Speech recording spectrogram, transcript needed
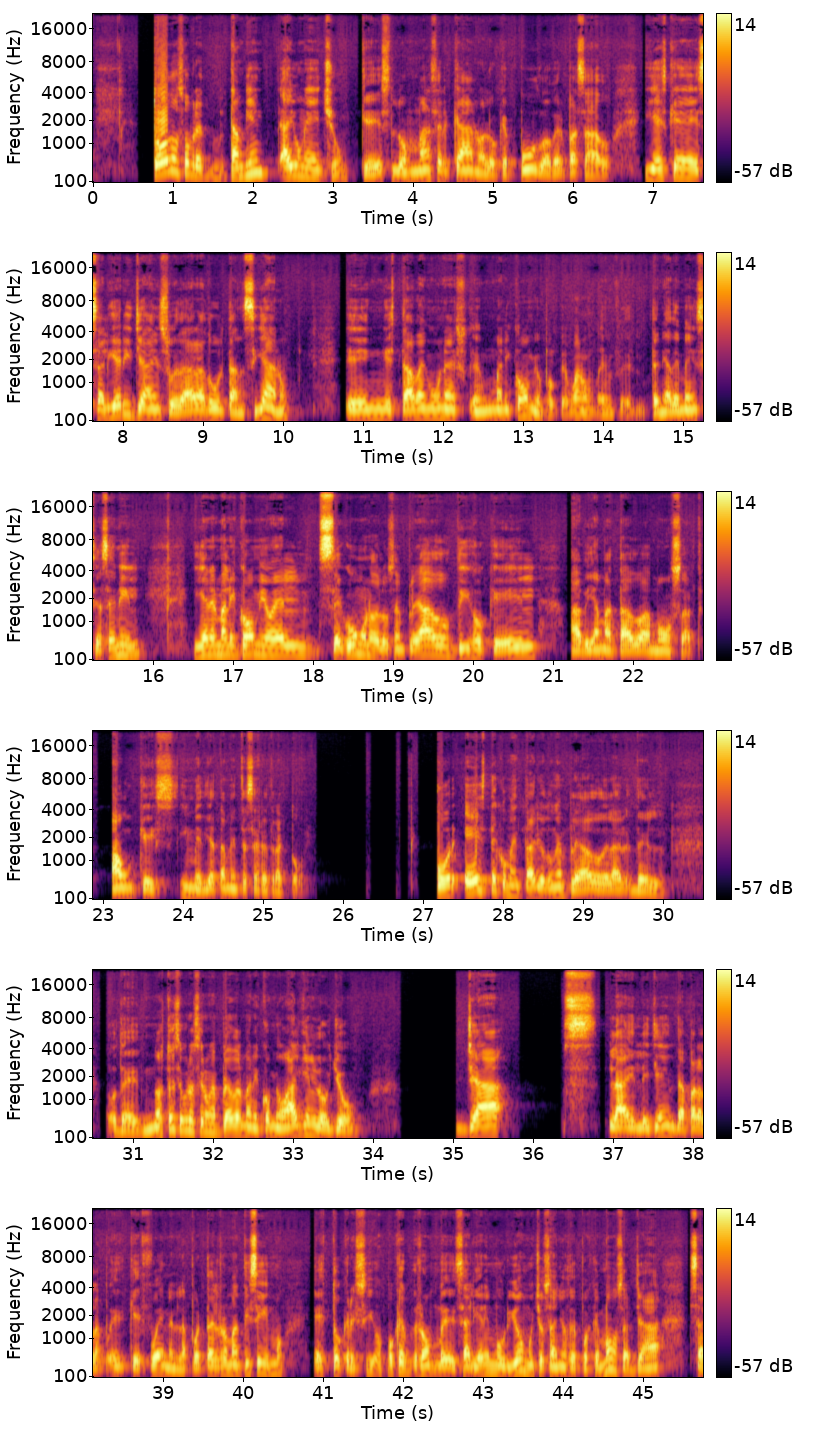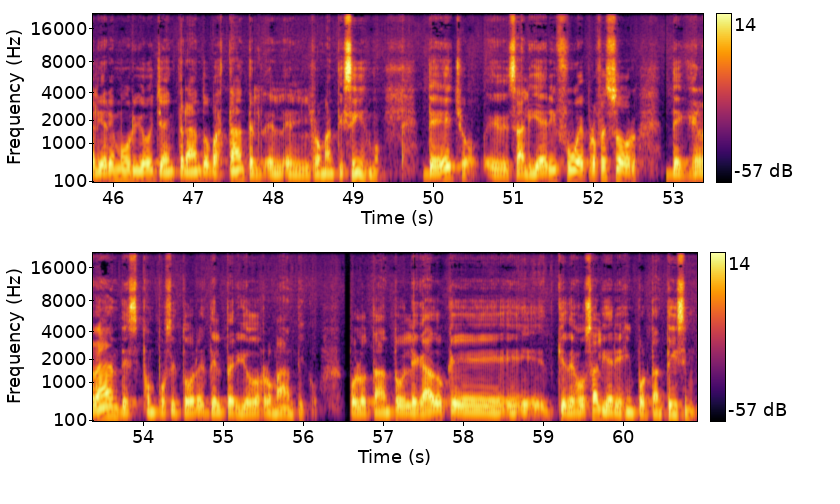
todo sobre, también hay un hecho que es lo más cercano a lo que pudo haber pasado, y es que Salieri ya en su edad adulta, anciano, estaba en, un manicomio, porque bueno, tenía demencia senil, y en el manicomio él, según uno de los empleados, dijo que él había matado a Mozart, aunque inmediatamente se retractó. Por este comentario de un empleado del no estoy seguro si era un empleado del manicomio o alguien lo oyó, ya la leyenda para eh, que fue en la puerta del romanticismo, esto creció. Porque eh, Salieri murió muchos años después que Mozart. Ya Salieri murió ya entrando bastante el, romanticismo. De hecho, eh, Salieri fue profesor de grandes compositores del periodo romántico. Por lo tanto, el legado que, eh, que dejó Salieri es importantísimo.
